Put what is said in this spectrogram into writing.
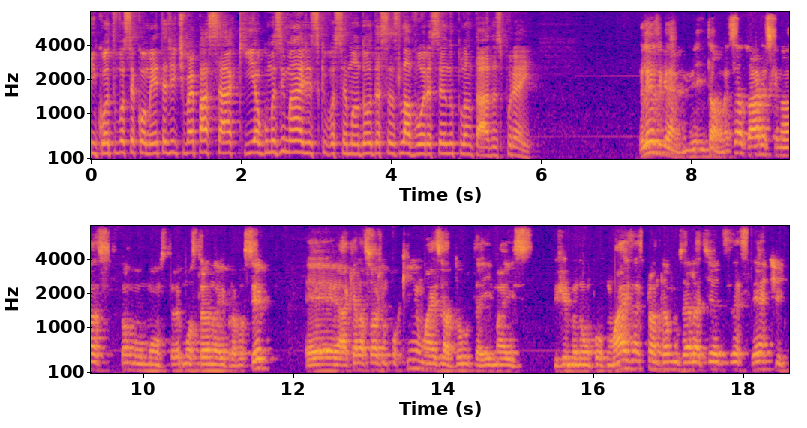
Enquanto você comenta, a gente vai passar aqui algumas imagens que você mandou dessas lavouras sendo plantadas por aí. Beleza, Guilherme? Então, essas áreas que nós estamos mostrando aí para você, é aquela soja um pouquinho mais adulta aí, mais germinou um pouco mais, nós plantamos ela dia 17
